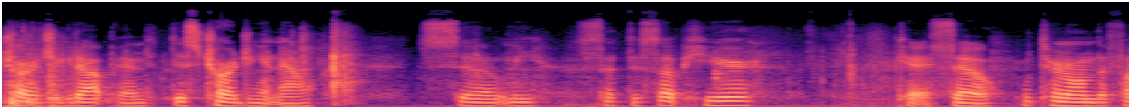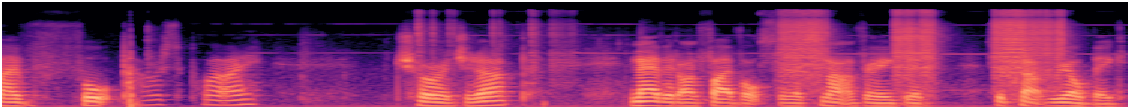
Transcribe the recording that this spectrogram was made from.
charging it up and discharging it now. So let me set this up here. Okay, so we'll turn on the 5 volt power supply, charge it up, and I have it on 5 volts, so that's not very good. So it's not real big,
